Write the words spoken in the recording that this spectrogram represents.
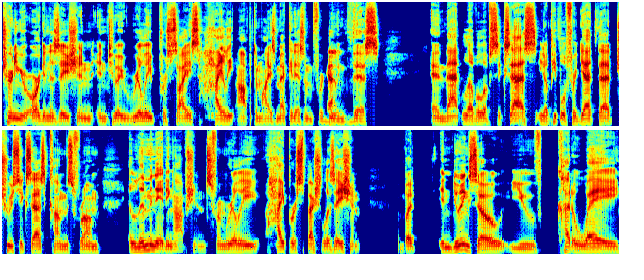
turning your organization into a really precise, highly optimized mechanism for yeah. doing this. And that level of success, you know, people forget that true success comes from eliminating options, from really hyper specialization. But in doing so, you've cut away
